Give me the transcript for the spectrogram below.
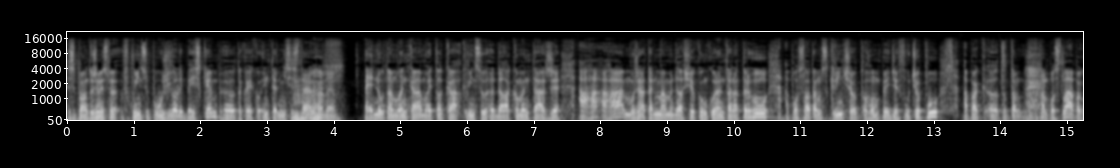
Já si pamatuju, že my jsme v Queensu používali Basecamp, eh, takový jako interní systém. Mm-hmm, A jednou tam Lenka, majitelka Queensu, dala komentář, že aha, aha, možná tady máme dalšího konkurenta na trhu a poslal tam screenshot homepage Foodshopu a pak eh, to tam, to tam poslala a pak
